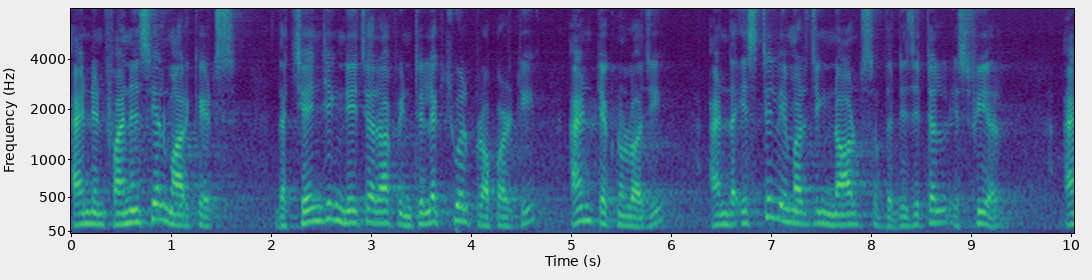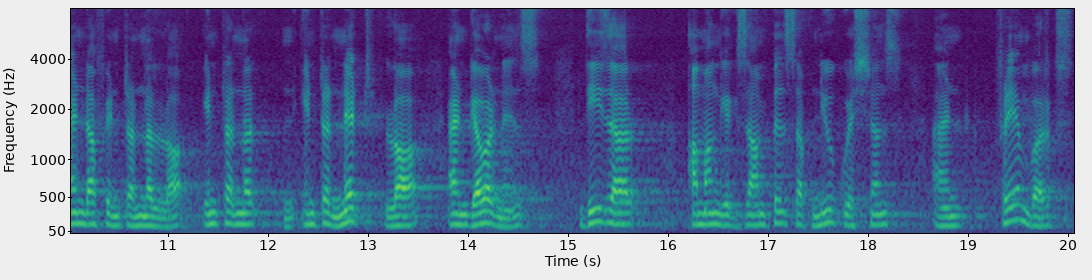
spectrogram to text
and in financial markets the changing nature of intellectual property and technology and the still emerging norms of the digital sphere and of internal law, internal, internet law and governance, these are among examples of new questions and frameworks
